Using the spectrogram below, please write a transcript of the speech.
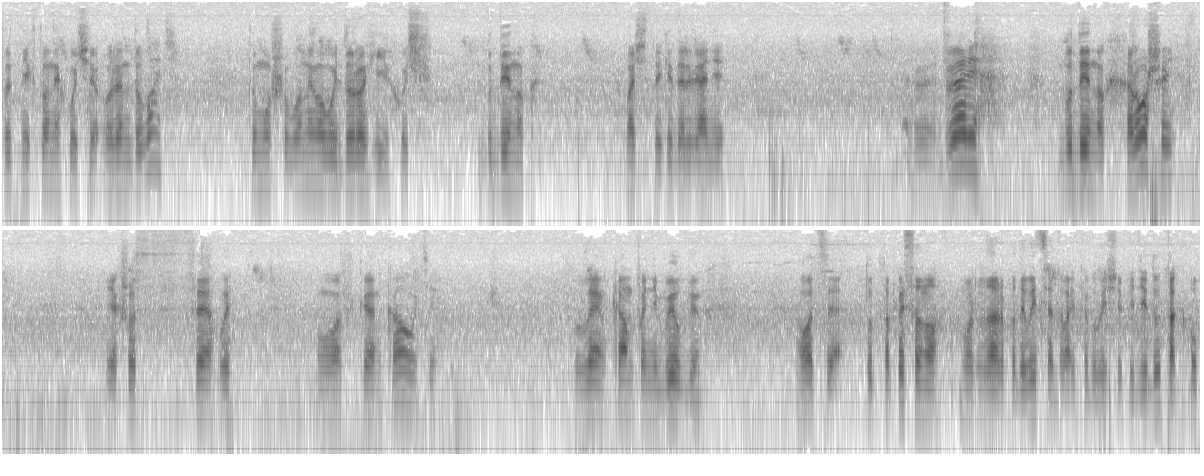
Тут ніхто не хоче орендувати, тому що вони, мабуть, дорогі. Хоч будинок, бачите, які дерев'яні е, двері. Будинок хороший, якщо з цегли. От, Кен County. Land Company Building. Оце тут написано, можна зараз подивитися, давайте ближче підійду. Так, оп.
